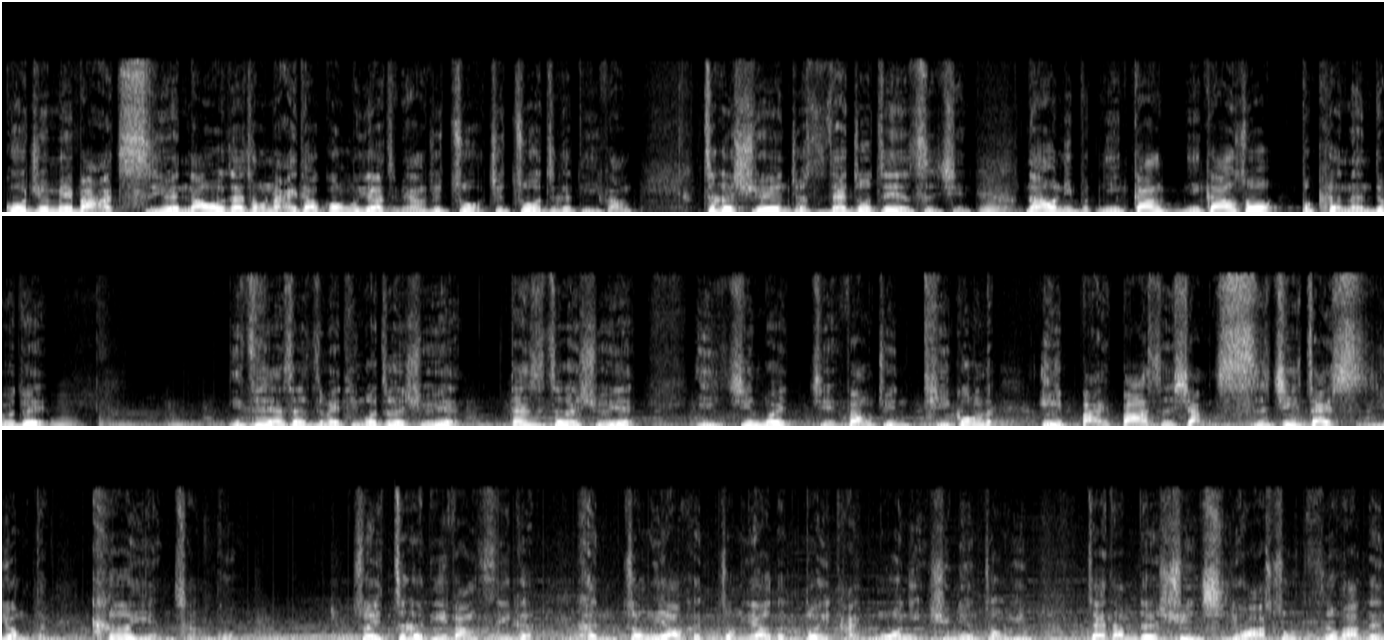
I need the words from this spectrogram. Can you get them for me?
国军没办法驰援，然后我再从哪一条公路要怎么样去做，去做这个地方，这个学院就是在做这件事情。嗯，然后你不，你刚你刚刚说不可能，对不对？嗯。你之前甚至没听过这个学院，但是这个学院已经为解放军提供了一百八十项实际在使用的科研成果，所以这个地方是一个很重要、很重要的对台模拟训练中心，在他们的讯息化、数字化跟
